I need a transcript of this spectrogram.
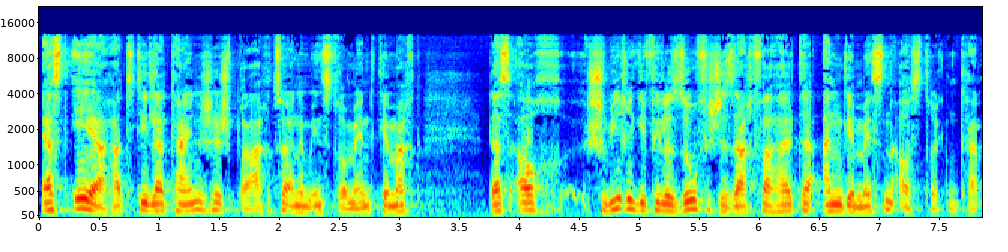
Erst er hat die lateinische Sprache zu einem Instrument gemacht, das auch schwierige philosophische Sachverhalte angemessen ausdrücken kann.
